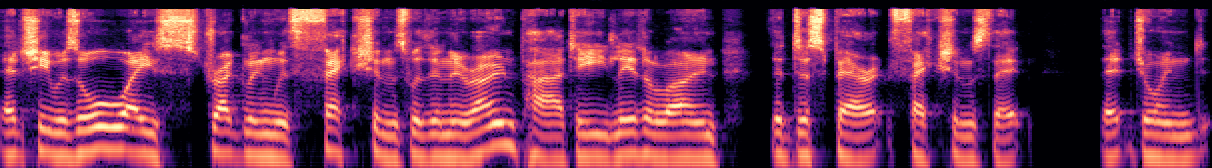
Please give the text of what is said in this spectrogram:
that she was always struggling with factions within her own party, let alone the disparate factions that that joined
